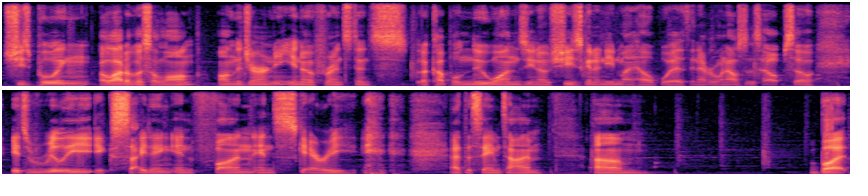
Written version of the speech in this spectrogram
she's pulling a lot of us along on the journey. You know, for instance, a couple new ones, you know, she's going to need my help with and everyone else's help. So it's really exciting and fun and scary at the same time. Um, but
